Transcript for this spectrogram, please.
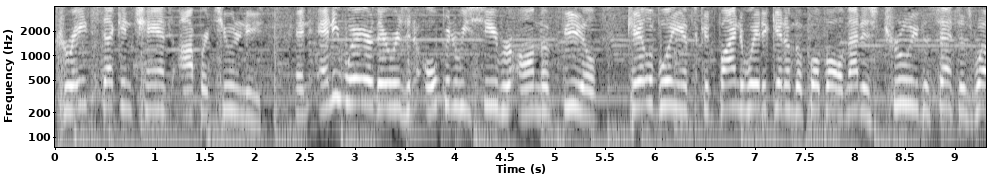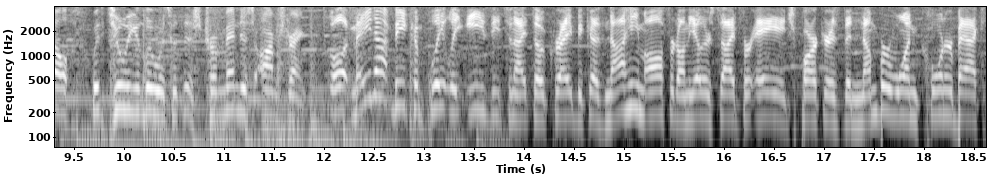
create second chance opportunities. And anywhere there is an open receiver on the field, Caleb Williams could find a way to get him the football. And that is truly the sense as well with Julian Lewis with this tremendous arm strength. Well, it may not be completely easy tonight, though, Craig, because Naheem Offord on the other side for A.H. Parker is the number one cornerback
